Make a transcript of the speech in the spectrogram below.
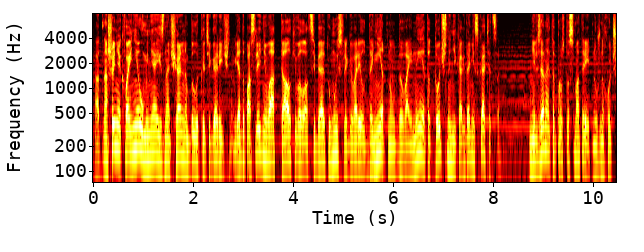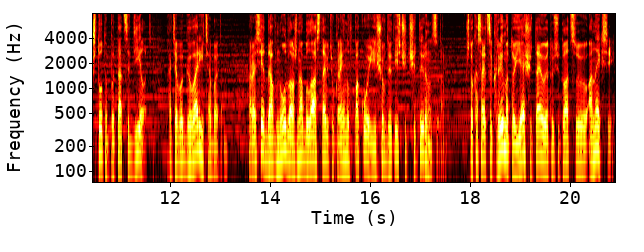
Отношение к войне у меня изначально было категоричным. Я до последнего отталкивал от себя эту мысль и говорил, да нет, ну до войны это точно никогда не скатится. Нельзя на это просто смотреть, нужно хоть что-то пытаться делать, хотя бы говорить об этом. Россия давно должна была оставить Украину в покое, еще в 2014 -м. Что касается Крыма, то я считаю эту ситуацию аннексией.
